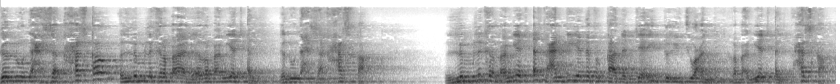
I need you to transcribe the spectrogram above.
قال له نحزق حزقه نلم لك 400 ألف. قال له نحزق حزقه نلم لك 400 ألف عندي أنا في القناة تاعي يجوا عندي. 400 ألف حزقه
